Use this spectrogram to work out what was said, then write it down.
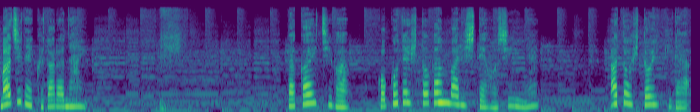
マジでくだらない。高市は、ここで一頑張りしてほしいね。あと一息だ。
